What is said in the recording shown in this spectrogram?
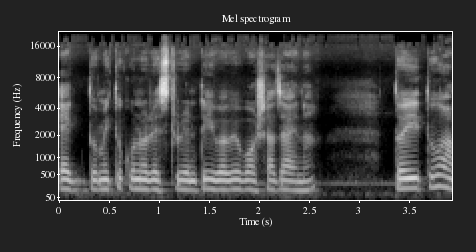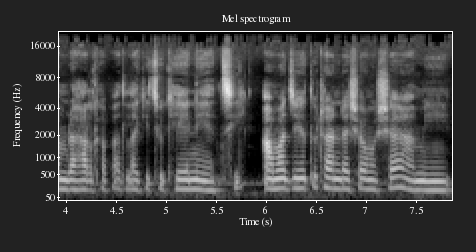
একদমই তো কোনো রেস্টুরেন্টে এইভাবে বসা যায় না। তো এই তো আমরা হালকা পাতলা কিছু খেয়ে নিয়েছি। আমার যেহেতু ঠান্ডার সমস্যা, আমি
